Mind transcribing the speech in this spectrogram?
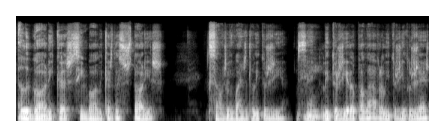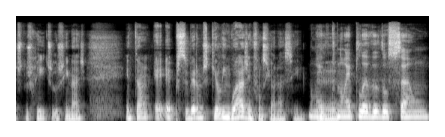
alegóricas, simbólicas das histórias, que são as linguagens da liturgia. Sim. né? Liturgia da palavra, liturgia dos gestos, dos ritos, dos sinais. Então é, é percebermos que a linguagem funciona assim. Não é, não é pela dedução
